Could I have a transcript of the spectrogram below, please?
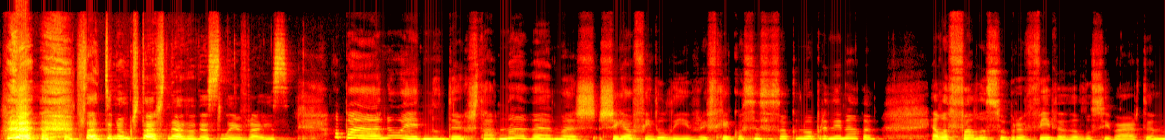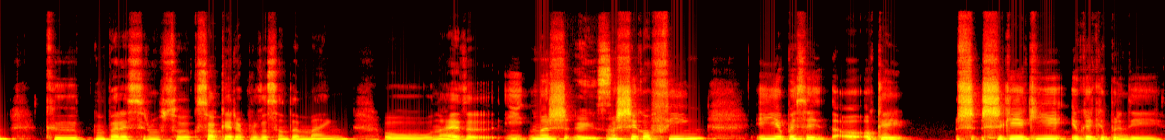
Portanto, tu não gostaste nada desse livro, é isso? Opá, não é de não ter gostado de nada, mas cheguei ao fim do livro e fiquei com a sensação que não aprendi nada. Ela fala sobre a vida da Lucy Barton, que me parece ser uma pessoa que só quer a aprovação da mãe, ou, não é? De- e- mas, É isso. mas chega ao fim e eu pensei, "Oh, ok, che- cheguei aqui e o que é que aprendi?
